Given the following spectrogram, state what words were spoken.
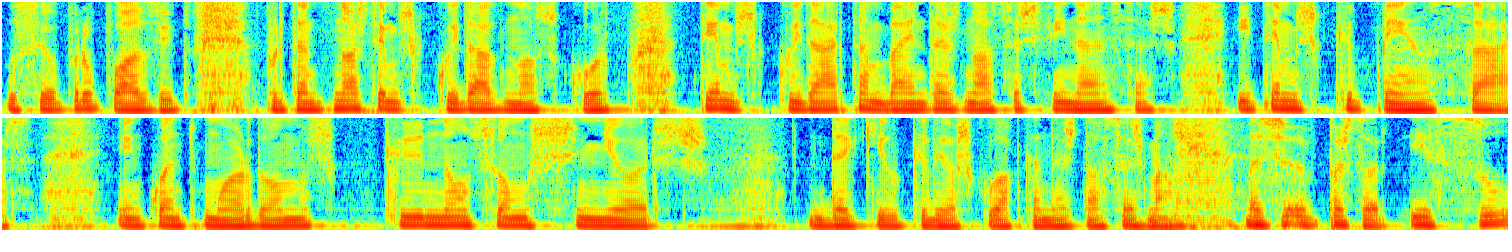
o seu propósito. Portanto, nós temos que cuidar do nosso corpo, temos que cuidar também das nossas finanças e temos que pensar, enquanto mordomos, que não somos senhores daquilo que Deus coloca nas nossas mãos. Mas, pastor, isso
